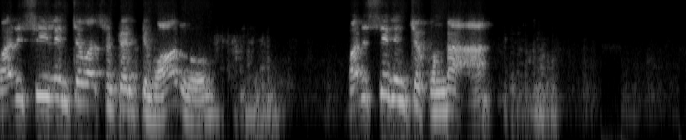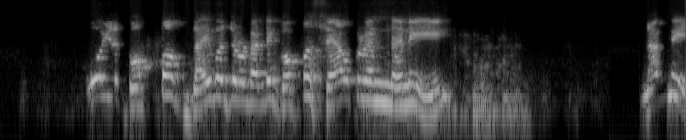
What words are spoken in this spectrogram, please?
పరిశీలించవలసినటువంటి వారు పరిశీలించకుండా ఓ గొప్ప దైవజనుడు అండి గొప్ప సేవకుడు అని నమ్మి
